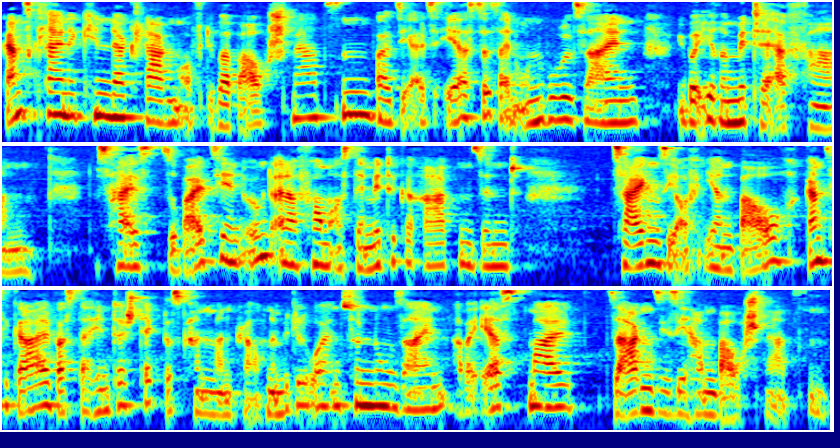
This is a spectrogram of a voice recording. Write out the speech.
Ganz kleine Kinder klagen oft über Bauchschmerzen, weil sie als erstes ein Unwohlsein über ihre Mitte erfahren. Das heißt, sobald sie in irgendeiner Form aus der Mitte geraten sind, zeigen sie auf ihren Bauch, ganz egal, was dahinter steckt. Das kann manchmal auch eine Mittelohrentzündung sein, aber erstmal sagen sie, sie haben Bauchschmerzen.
